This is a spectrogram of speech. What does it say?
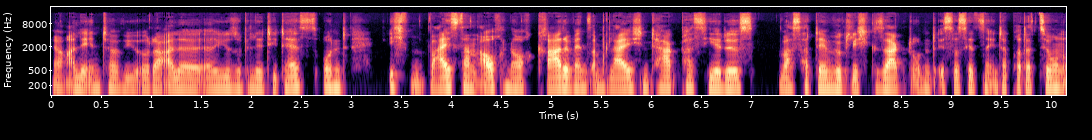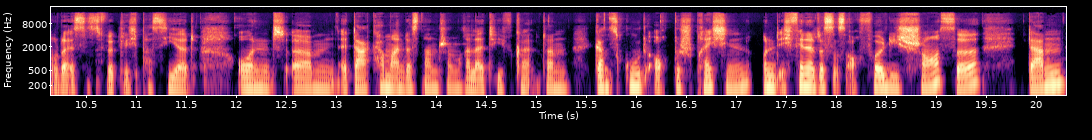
ja, alle Interview oder alle äh, Usability-Tests. Und ich weiß dann auch noch, gerade wenn es am gleichen Tag passiert ist, was hat der wirklich gesagt und ist das jetzt eine Interpretation oder ist es wirklich passiert? Und ähm, da kann man das dann schon relativ dann ganz gut auch besprechen. Und ich finde, das ist auch voll die Chance, dann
